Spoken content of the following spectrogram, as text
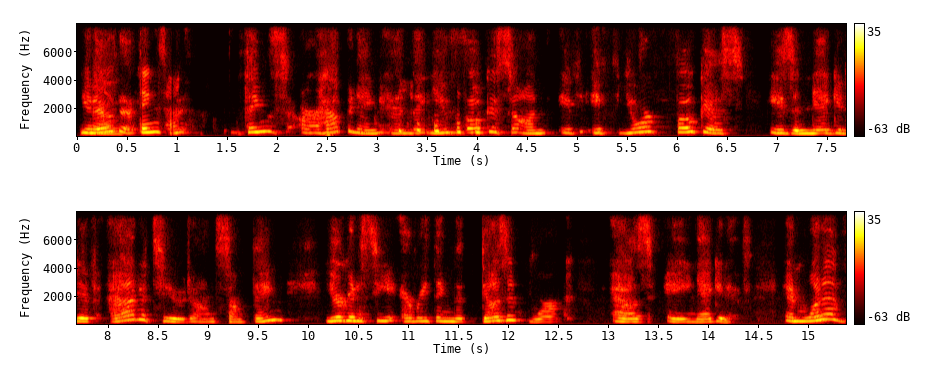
You know, yeah, things happen things are happening and that you focus on if if your focus is a negative attitude on something, you're going to see everything that doesn't work as a negative. And one of,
